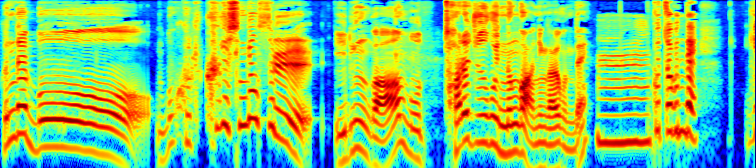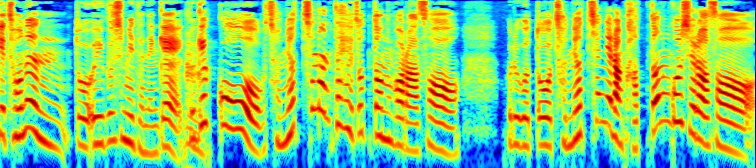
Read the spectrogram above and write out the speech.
근데 뭐, 뭐 그렇게 크게 신경 쓸 일인가? 뭐 잘해주고 있는 거 아닌가요, 근데? 음, 그쵸. 근데 이게 저는 또 의구심이 드는 게 그게 음. 꼭전 여친한테 해줬던 거라서 그리고 또 전 여친이랑 갔던 곳이라서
